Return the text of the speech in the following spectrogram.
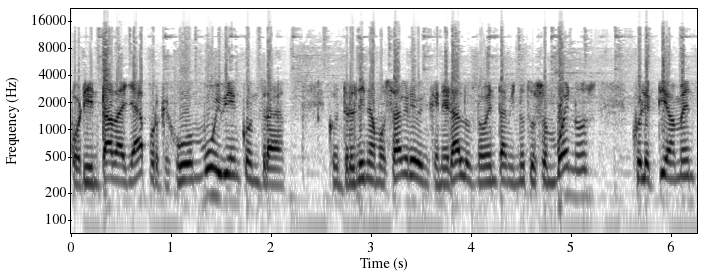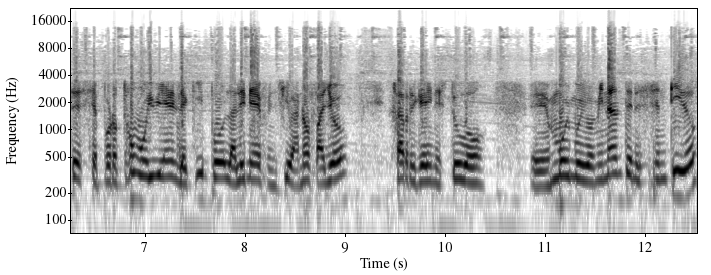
orientada ya, porque jugó muy bien contra, contra el Dinamo Zagreb. En general, los 90 minutos son buenos colectivamente se portó muy bien el equipo, la línea defensiva no falló, Harry Kane estuvo eh, muy muy dominante en ese sentido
